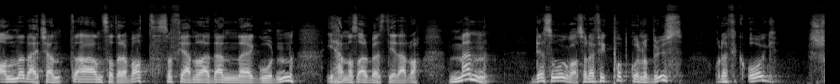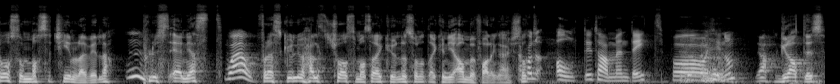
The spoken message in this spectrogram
alle de kjente ansatte rabatt, så fjerna de den eh, goden i hennes arbeidstid der, da. Men det som òg var, så de fikk popkorn og brus, og de fikk òg se så masse kino de ville, pluss én gjest. Wow. For de skulle jo helst se så masse de kunne, sånn at de kunne gi anbefalinger. Da kan du alltid ta med en date på kinoen. Ja, gratis.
